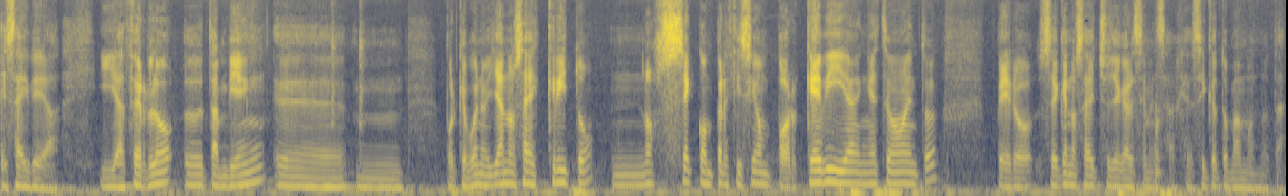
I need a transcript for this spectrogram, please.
esa idea y hacerlo eh, también eh, mm, porque bueno, ya nos ha escrito, no sé con precisión por qué vía en este momento, pero sé que nos ha hecho llegar ese mensaje, así que tomamos nota.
